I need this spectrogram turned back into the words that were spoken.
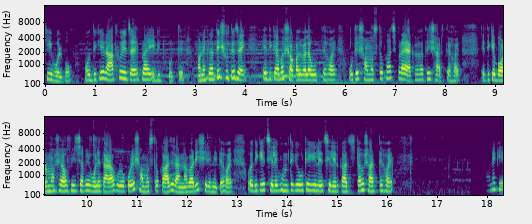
কী বলব? ওদিকে রাত হয়ে যায় প্রায় এডিট করতে। অনেক রাতেই শুতে যাই। এদিকে আবার সকালবেলা উঠতে হয়। উঠে সমস্ত কাজ প্রায় একা হাতেই সারতে হয়। এদিকে বড়মশাই অফিস যাবে বলে তাড়াহুড়ো করে সমস্ত কাজ রান্নাবাড়ি সেরে নিতে হয়। ওদিকে ছেলে ঘুম থেকে উঠে গেলে ছেলের কাজটাও সারতে হয়। অনেকে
